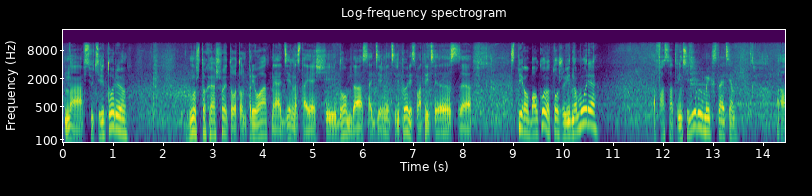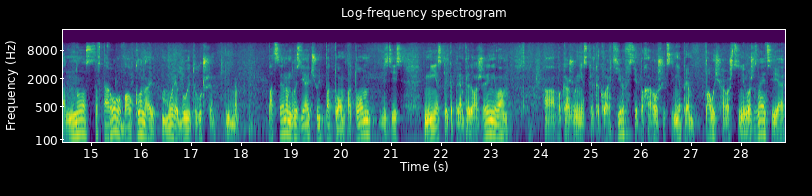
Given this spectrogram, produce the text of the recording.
на всю территорию. Ну, что хорошо, это вот он приватный, отдельно стоящий дом, да, с отдельной территорией. Смотрите, с, с первого балкона тоже видно море. Фасад вентилируемый, кстати. А, Но со второго балкона море будет лучше видно. По ценам, друзья, чуть потом. Потом здесь несколько прям предложений вам. А, Покажу несколько квартир, все по хорошей цене, прям по очень хорошей цене. Вы же знаете, я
